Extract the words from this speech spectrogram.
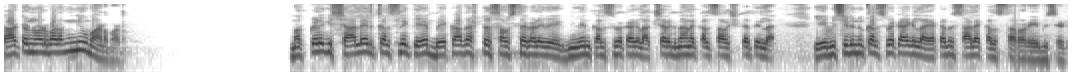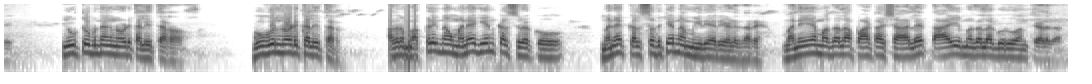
ಕಾರ್ಟೂನ್ ನೋಡಬಾರ್ದು ನೀವು ಮಾಡಬಾರ್ದು. ಮಕ್ಕಳಿಗೆ ಶಾಲೆಯಲ್ಲಿ ಕಲಿಸ್ಲಿಕ್ಕೆ ಬೇಕಾದಷ್ಟು ಸಂಸ್ಥೆಗಳಿವೆ. ನೀವೇನು ಕಲಿಸ್ಬೇಕಾಗಿಲ್ಲ. ಅಕ್ಷರ ಜ್ಞಾನ ಕಲಿಸೋ ಅವಶ್ಯಕತೆ ಇಲ್ಲ. ಎ ಬಿ ಸಿ ಡಿನೂ ಕಲಿಸ್ಬೇಕಾಗಿಲ್ಲ. ಯಾಕಂದ್ರೆ ಶಾಲೆ ಕಲಿಸ್ತಾರ ಅವ್ರು ಎ ಬಿ ಸಿ ಡಿ ಯೂಟ್ಯೂಬ್ನಾಗ ನೋಡಿ ಕಲಿತಾರ ಅವ್ರು. ಗೂಗಲ್ ನೋಡಿ ಕಲಿತಾರೆ. ಆದ್ರೆ ಮಕ್ಕಳಿಗೆ ನಾವು ಮನೆಗೆ ಏನು ಕಲಿಸ್ಬೇಕು? ಮನೆಗೆ ಕಲಿಸೋದಕ್ಕೆ ನಮ್ಮ ಹಿರಿಯರು ಹೇಳಿದ್ದಾರೆ ಮನೆಯೇ ಮೊದಲ ಪಾಠ ಶಾಲೆ ತಾಯಿ ಮೊದಲ ಗುರು ಅಂತ ಹೇಳಿದ್ದಾರೆ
